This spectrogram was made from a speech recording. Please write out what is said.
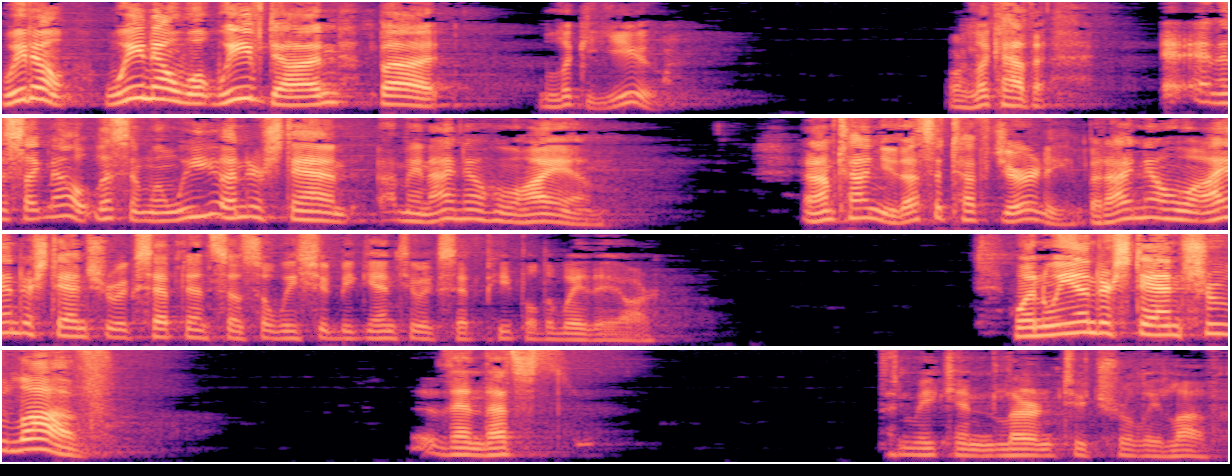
We don't, we know what we've done, but look at you. Or look how that. And it's like, no, listen, when we understand, I mean, I know who I am. And I'm telling you, that's a tough journey. But I know who I understand true acceptance, and so we should begin to accept people the way they are. When we understand true love, then that's then we can learn to truly love.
